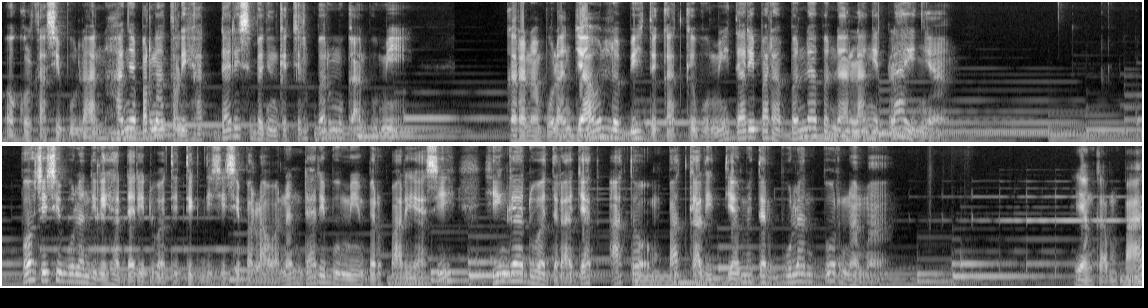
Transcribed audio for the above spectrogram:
Okultasi bulan hanya pernah terlihat dari sebagian kecil permukaan bumi, karena bulan jauh lebih dekat ke bumi daripada benda-benda langit lainnya. Posisi bulan dilihat dari dua titik di sisi berlawanan dari bumi bervariasi hingga 2 derajat atau 4 kali diameter bulan purnama. Yang keempat,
